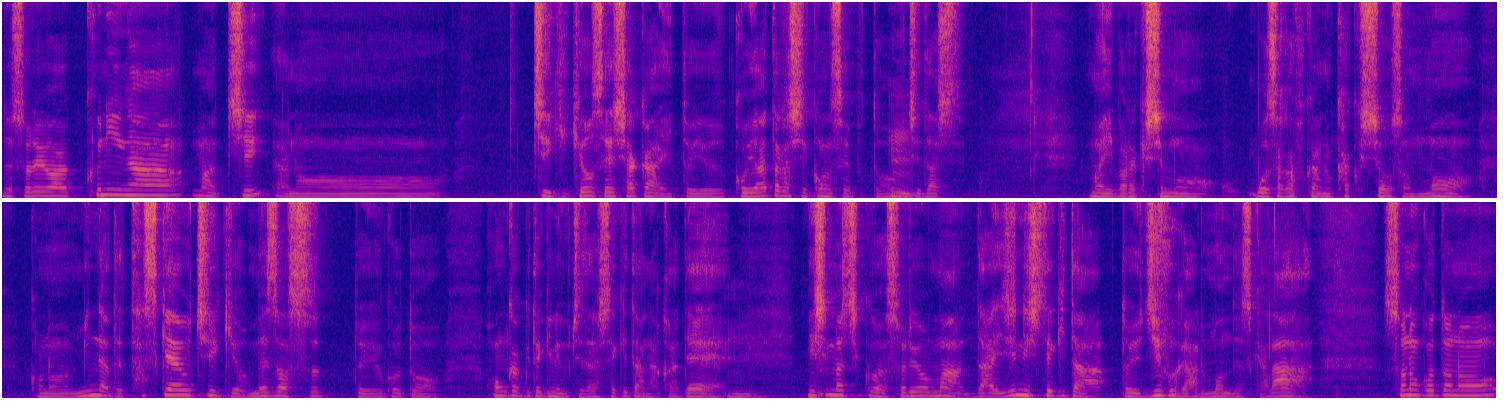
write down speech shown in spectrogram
でそれは国が、まあちあのー、地域共生社会というこういう新しいコンセプトを打ち出して、うん、まあ、茨城市も大阪府下の各市町村もこのみんなで助け合う地域を目指すということを本格的に打ち出してきた中で、うん、三島地区はそれをまあ大事にしてきたという自負があるもんですからそのことの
